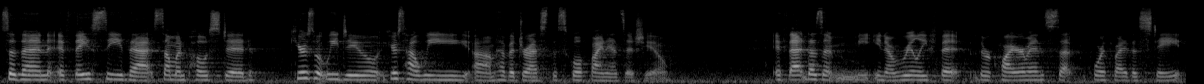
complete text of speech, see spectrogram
So then if they see that someone posted, here's what we do, here's how we um, have addressed the school finance issue. If that doesn't meet, you know, really fit the requirements set forth by the state,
